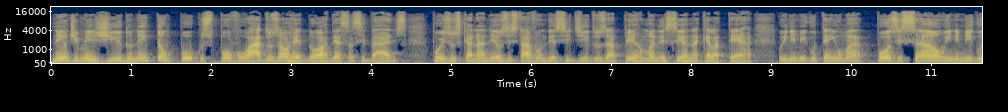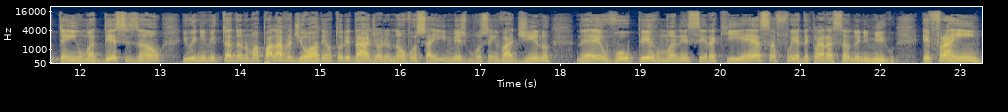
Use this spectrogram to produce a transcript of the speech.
nem o de Megido, nem tampouco os povoados ao redor dessas cidades, pois os cananeus estavam decididos a permanecer naquela terra. O inimigo tem uma posição, o inimigo tem uma decisão e o inimigo está dando uma palavra de ordem autoridade. Olha, eu não vou sair, mesmo você invadindo, né? Eu vou permanecer aqui. Essa foi a declaração do inimigo. Efraim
